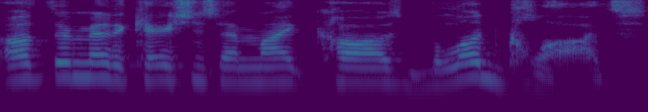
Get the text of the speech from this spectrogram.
other medications that might cause blood clots?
